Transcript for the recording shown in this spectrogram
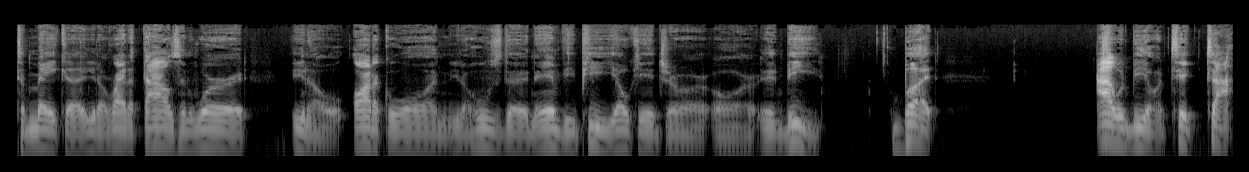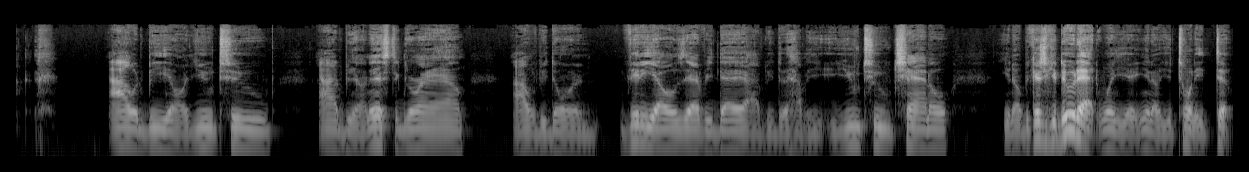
to make a you know write a thousand word you know article on you know who's the, the MVP Jokic or or Embiid, but I would be on TikTok, I would be on YouTube, I'd be on Instagram. I would be doing videos every day. I'd be doing, have a YouTube channel, you know, because you can do that when you're, you know, you're 22.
